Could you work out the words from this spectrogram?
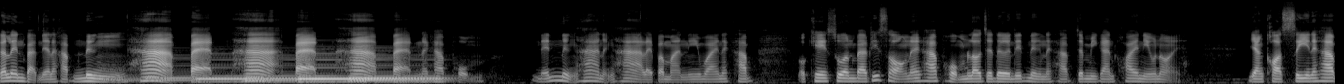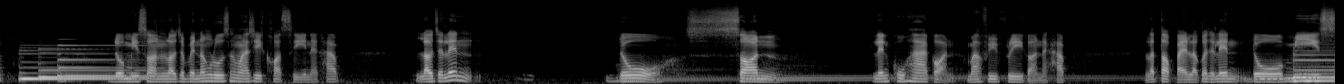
ก็เล่นแบบนี้แหละครับ1 5 8 5 8 5 8นะครับผมเน้น 1 5 1 5 อะไรประมาณนี้ไว้นะครับ โอเค ส่วนแบบที่ 2 นะครับ ผมเราจะเดินนิดนึงนะครับ จะมีการควายนิ้วหน่อย อย่างคอร์ด C นะครับ โดมีซอนเราจะเป็นต้องรู้สมาชิกคอร์ด C นะครับ เราจะเล่นโดซอนเล่นคู่ 5 ก่อนมาฟรีๆก่อนนะครับ แล้วต่อไปเราก็จะเล่นโดมีซ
